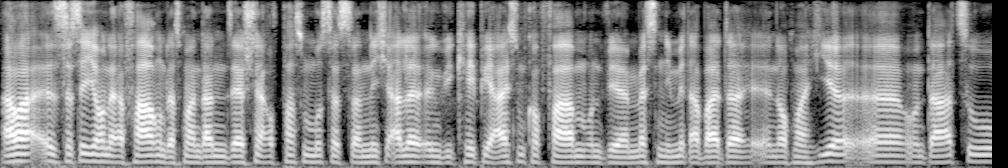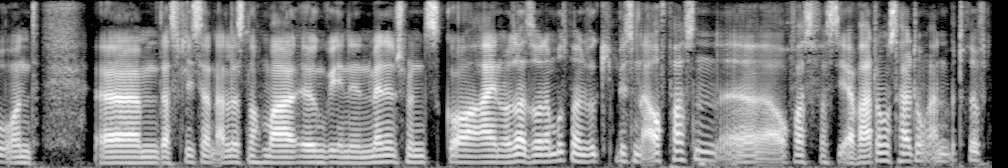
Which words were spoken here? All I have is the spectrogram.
aber es ist tatsächlich auch eine Erfahrung, dass man dann sehr schnell aufpassen muss, dass dann nicht alle irgendwie KPIs im Kopf haben und wir messen die Mitarbeiter äh, nochmal hier äh, und dazu und ähm, das fließt dann alles nochmal irgendwie in den Management-Score ein oder so. Da muss man wirklich ein bisschen aufpassen, äh, auch was, was die Erwartungshaltung anbetrifft.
